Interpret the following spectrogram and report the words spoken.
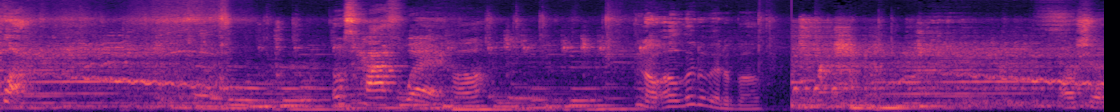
Fuck! That was halfway, huh? No, a little bit above. Oh shit.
